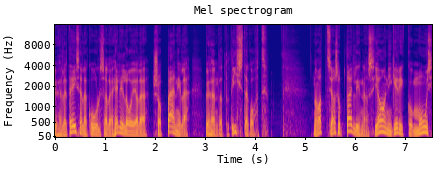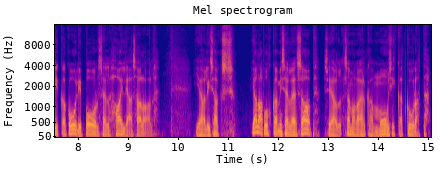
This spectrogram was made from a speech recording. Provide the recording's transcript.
ühele teisele kuulsale heliloojale Chopinile pühendatud istekoht? no vot, see asub Tallinnas Jaani kiriku muusikakooli poolsel haljasalal. ja lisaks jalapuhkamisele saab seal samal ajal ka muusikat kuulata.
